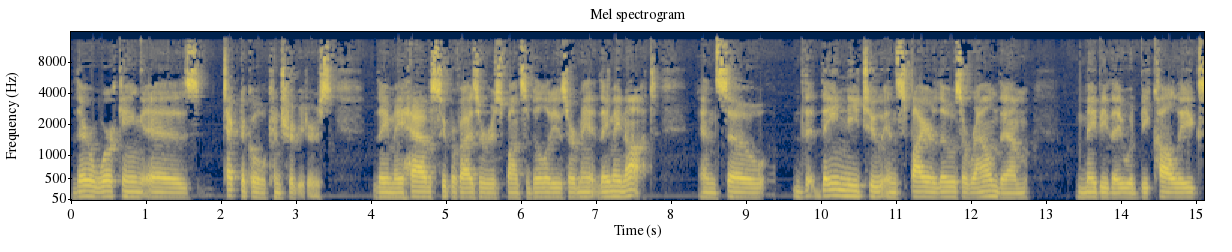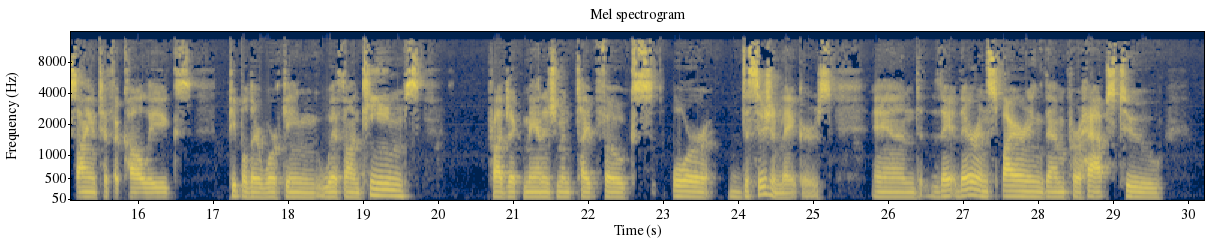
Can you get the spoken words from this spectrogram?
they're working as technical contributors. They may have supervisory responsibilities or may, they may not. And so th- they need to inspire those around them. Maybe they would be colleagues, scientific colleagues, people they're working with on teams, project management type folks, or decision makers and they, they're inspiring them perhaps to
